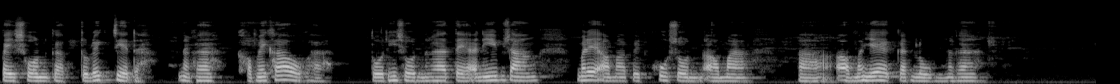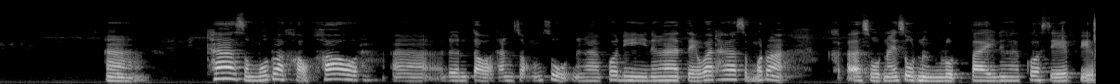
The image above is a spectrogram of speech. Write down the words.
ไปชนกับตัวเลขเจ็ดอะนะคะ เขาไม่เข้าค่ะ ตัวที่ชนนะคะ แต่อันนี้พี่ช้างไม่ได้เอามาเป็นคู่ชนเอามาอ่าเอามาแยกกันลงนะคะ อ่า ถ้าสมมุติว่าเขาเข้าเดินต่อทั้งสองสูตรนะคะก็ดีนะคะแต่ว่าถ้าสมมติว่าสูตรไหนสูตรหนึ่งหลุดไปนะคะก็เสียเปรียบ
